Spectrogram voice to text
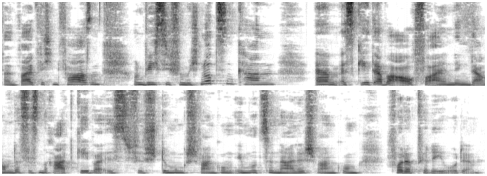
also weiblichen Phasen und wie ich sie für mich nutzen kann. Ähm, es geht aber auch vor allen Dingen darum, dass es ein Ratgeber ist für Stimmungsschwankungen, emotionale Schwankungen vor der Periode.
